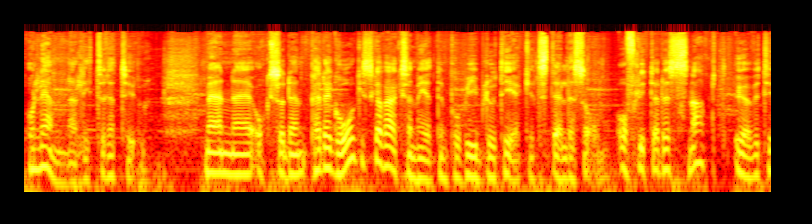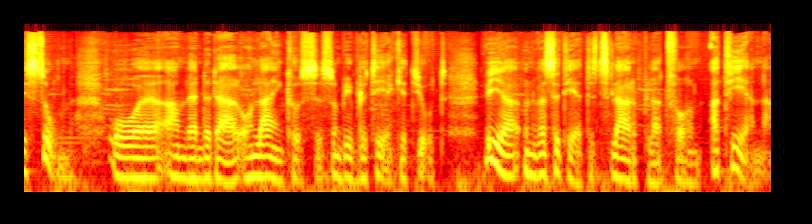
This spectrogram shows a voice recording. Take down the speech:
och lämna litteratur. Men eh, också den pedagogiska verksamheten på biblioteket ställdes om och flyttades snabbt över till Zoom och eh, använder där onlinekurser som biblioteket gjort via universitetets lärplattform Athena.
